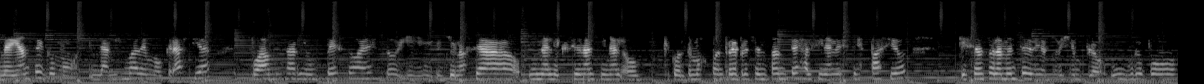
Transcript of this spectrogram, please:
mediante como la misma democracia, podamos darle un peso a esto y, que no sea una elección al final o que contemos con representantes al final de este espacio que sean solamente de, por ejemplo, un grupo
